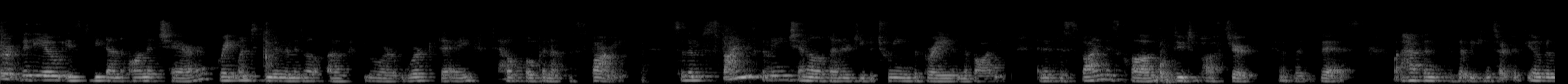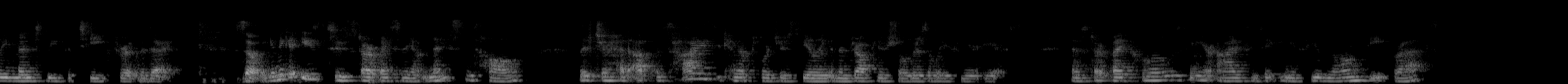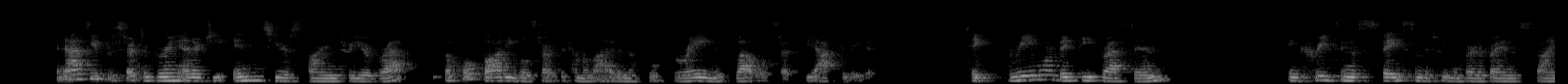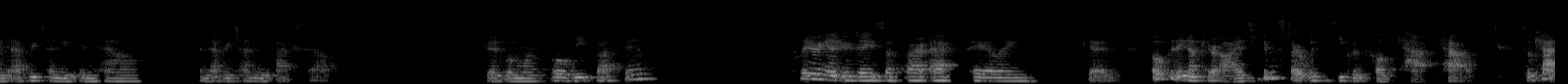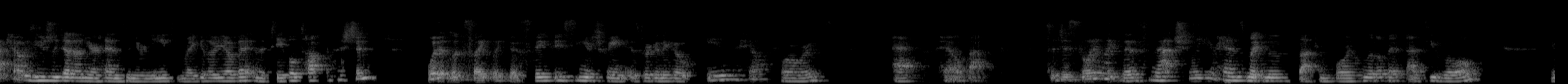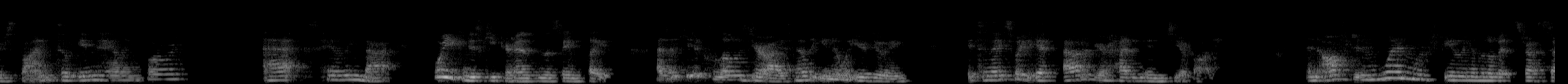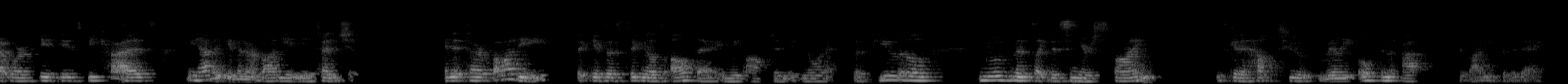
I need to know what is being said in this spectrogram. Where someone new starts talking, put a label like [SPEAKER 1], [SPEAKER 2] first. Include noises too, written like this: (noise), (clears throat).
[SPEAKER 1] short video is to be done on a chair. Great one to do in the middle of your workday to help open up the spine. So the spine is the main channel of energy between the brain and the body. And if the spine is clogged due to posture kind of like this, what happens is that we can start to feel really mentally fatigued throughout the day. So we're gonna get used to start by sitting up nice and tall, lift your head up as high as you can up towards your ceiling and then drop your shoulders away from your ears. And start by closing your eyes and taking a few long, deep breaths. And as you start to bring energy into your spine through your breath, the whole body will start to come alive and the whole brain as well will start to be activated. Take three more big, deep breaths in, increasing the space in between the vertebrae and the spine every time you inhale and every time you exhale. Good. One more full deep breath in. Clearing out your day so far, exhaling. Good. Opening up your eyes, we're going to start with a sequence called cat cow. So, cat cow is usually done on your hands and your knees in regular yoga in the tabletop position. What it looks like, like this, stay facing your screen, is we're going to go inhale forwards, exhale back. So, just going like this, naturally your hands might move back and forth a little bit as you roll your spine. So, inhaling forwards, exhaling back, or you can just keep your hands in the same place. I'd like you to close your eyes now that you know what you're doing. It's a nice way to get out of your head and into your body. And often, when we're feeling a little bit stressed at work, it is because we haven't given our body any attention. And it's our body that gives us signals all day, and we often ignore it. So, a few little movements like this in your spine is going to help to really open up your body for the day.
